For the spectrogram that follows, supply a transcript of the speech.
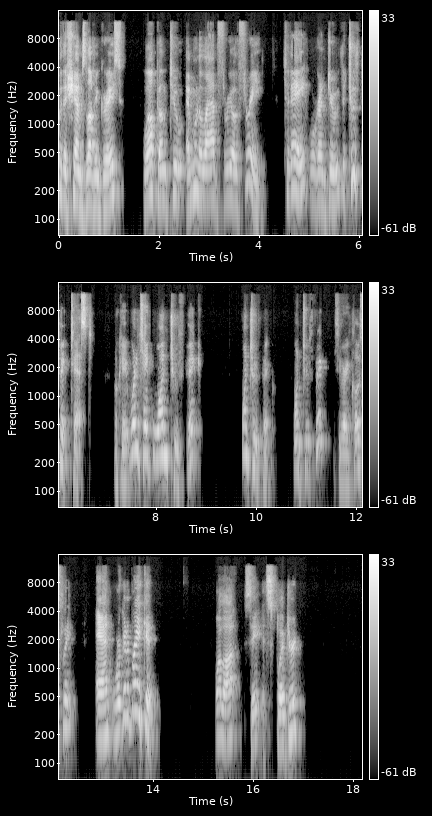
With Hashem's loving grace, welcome to Emuna Lab 303. Today, we're going to do the toothpick test. Okay, we're going to take one toothpick, one toothpick, one toothpick, see very closely, and we're going to break it. Voila, see, it's splintered.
